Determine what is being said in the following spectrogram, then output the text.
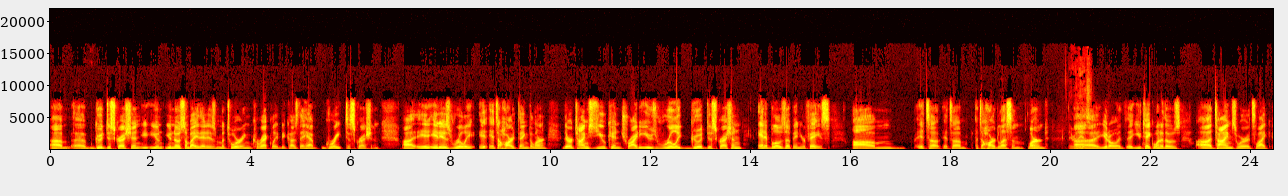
Um, uh, good discretion. You, you you know somebody that is maturing correctly because they have great discretion. Uh, it, it is really it, it's a hard thing to learn. There are times you can try to use really good discretion and it blows up in your face. Um, it's a it's a it's a hard lesson learned. It really is. uh, you know you take one of those uh, times where it's like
